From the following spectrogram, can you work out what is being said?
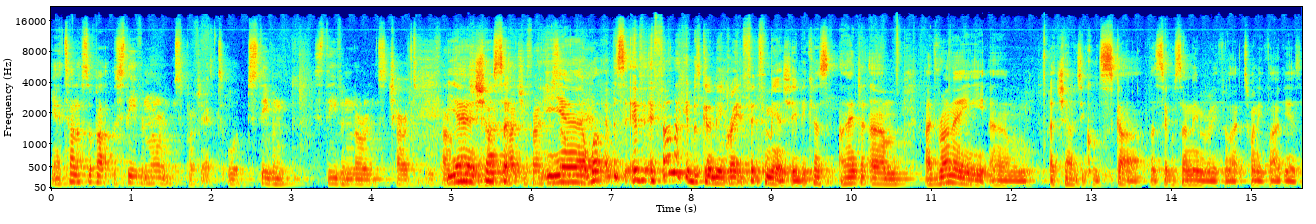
yeah, tell us about the Stephen Lawrence project or Stephen Stephen Lawrence Charitable Foundation. Yeah, sure. How, So, you find yourself yeah, there? well, it was. It, it felt like it was going to be a great fit for me actually because I'd um, I'd run a um, a charity called SCAR, the Sickle Cell Anemia Relief, for like 25 years.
